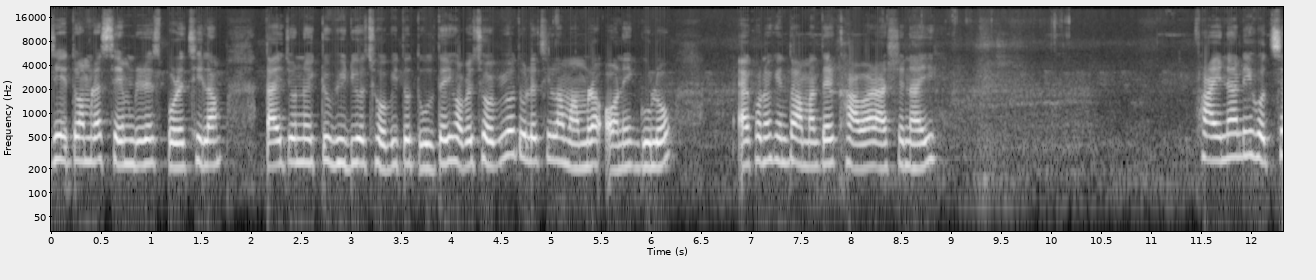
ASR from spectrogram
যেহেতু আমরা সেম ড্রেস পরেছিলাম, তাই জন্য একটু ভিডিও ছবি তো তুলতেই হবে। ছবিও তুলেছিলাম আমরা অনেকগুলো। এখনও কিন্তু আমাদের খাবার আসে নাই। ফাইনালি হচ্ছে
